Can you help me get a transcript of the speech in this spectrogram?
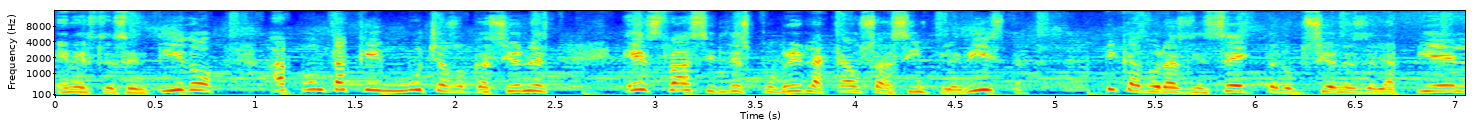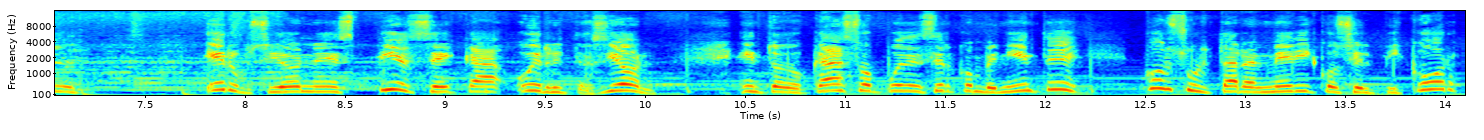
En este sentido, apunta que en muchas ocasiones es fácil descubrir la causa a simple vista. Picaduras de insecto, erupciones de la piel, erupciones, piel seca o irritación. En todo caso, puede ser conveniente consultar al médico si el picor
